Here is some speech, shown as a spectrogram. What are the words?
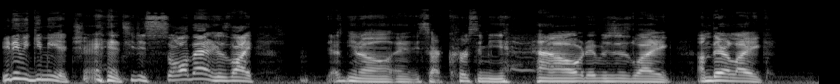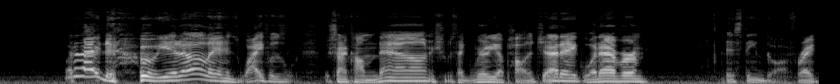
He didn't even give me a chance. He just saw that, and he was like, you know, and he started cursing me out. It was just like, I'm there like, what did I do? You know, like his wife was, was trying to calm him down. She was like very apologetic, whatever. It steamed off, right?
